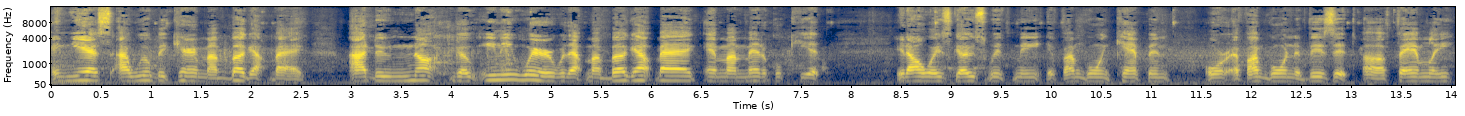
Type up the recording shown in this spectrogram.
And yes, I will be carrying my bug out bag. I do not go anywhere without my bug out bag and my medical kit. It always goes with me if I'm going camping or if I'm going to visit uh, family,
